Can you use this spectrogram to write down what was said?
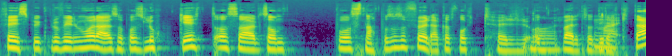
Facebook-profilen vår er jo såpass lukket, og så er det sånn på Snap og sånn, så føler jeg ikke at folk tør å være så direkte.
